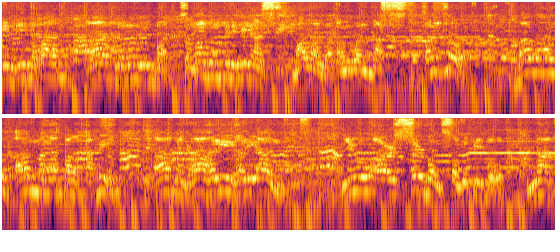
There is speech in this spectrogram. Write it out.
hindi tapat at nangungulbat. Sa bagong Pilipinas, bawal ang wandas. Pangatlo, bawal ang mga pang-api at naghahari-harian. You are servants of the people, not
